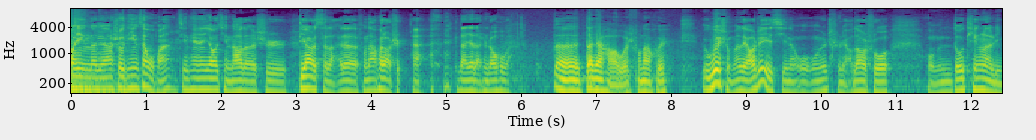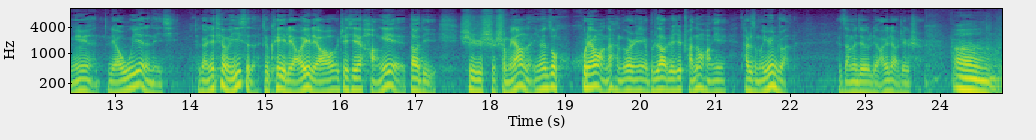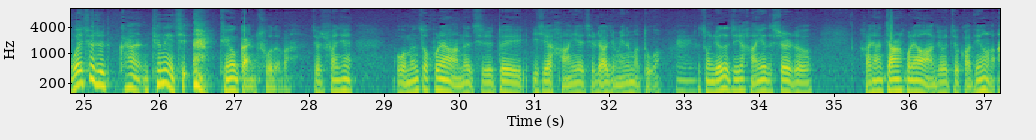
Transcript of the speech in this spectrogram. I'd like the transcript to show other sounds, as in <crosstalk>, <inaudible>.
欢迎大家收听三五环。今天邀请到的是第二次来的冯大辉老师，哎，<laughs> 跟大家打声招呼吧。呃，大家好，我是冯大辉。为什么聊这一期呢？我我们只聊到说，我们都听了李明远聊物业的那期，就感觉挺有意思的，就可以聊一聊这些行业到底是是什么样的。因为做互联网的很多人也不知道这些传统行业它是怎么运转的，咱们就聊一聊这个事儿。嗯，我也确实看听那期 <laughs> 挺有感触的吧，就是发现我们做互联网的其实对一些行业其实了解没那么多，嗯，总觉得这些行业的事儿都好像加上互联网就就搞定了，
